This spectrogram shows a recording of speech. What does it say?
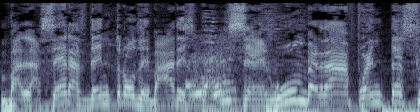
Balaceras dentro de bares. Según, ¿verdad? Fuentes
